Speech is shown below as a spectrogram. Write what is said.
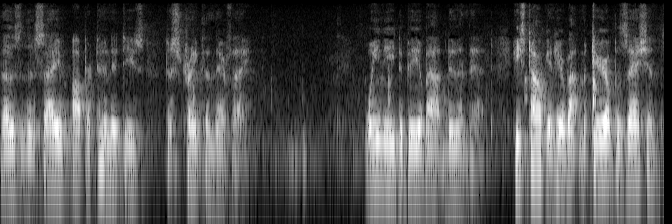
Those that are saved, opportunities to strengthen their faith. We need to be about doing that. He's talking here about material possessions,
